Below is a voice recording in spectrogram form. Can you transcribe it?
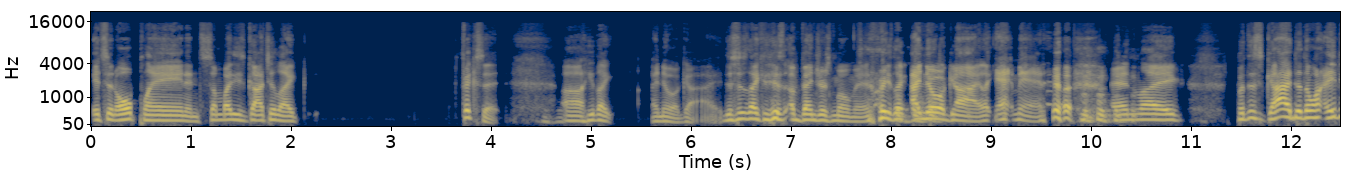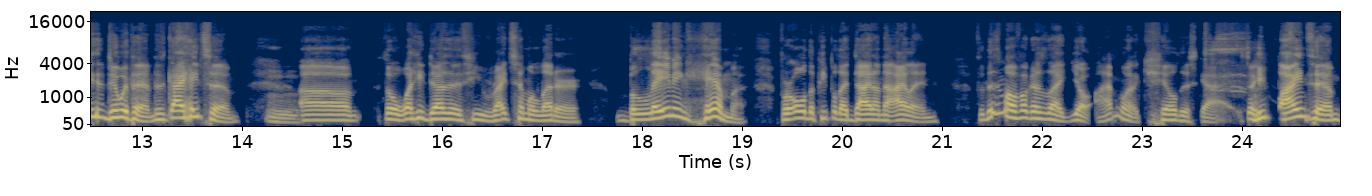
it's an old plane, and somebody's got to like fix it." Mhm. Uh, he like, "I know a guy." This is like his Avengers moment, where he's like, "I know a guy, like Ant Man," and like, but this guy doesn't want anything to do with him. This guy hates him. Mm. Um, so what he does is he writes him a letter blaming him for all the people that died on the island. So this motherfucker's like, yo, I'm gonna kill this guy. So he finds him,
